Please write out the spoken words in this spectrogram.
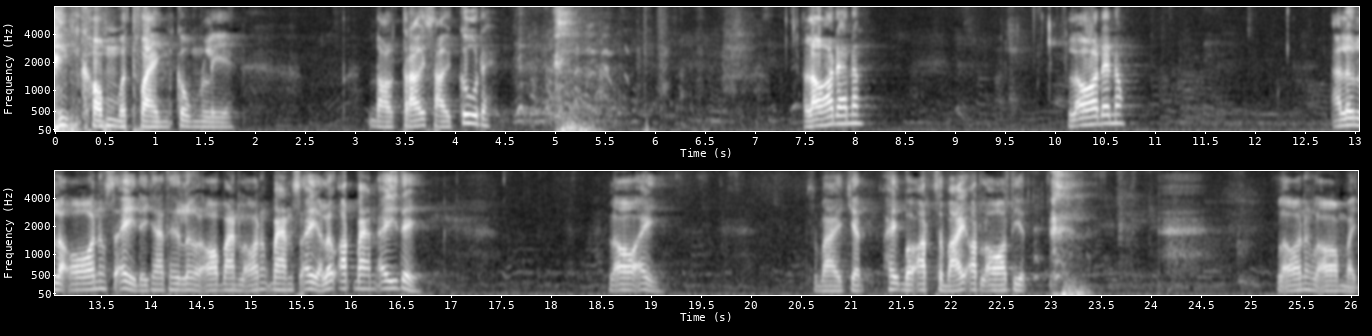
ឯងខំមកថ្វាយអង្គមលា ដល់ត្រើយសើយគូដែរល្អដែរហ្នឹងល្អដែរហ្នឹង ឥឡូវល្អនឹងស្អីដែលថាធ្វើលើល្អបានល្អនឹងបានស្អីឥឡូវអត់បានអីទេល្អអីសบายចិត្តហើយបើអត់សบายអត់ល្អទៀតល្អនឹងល្អមិន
